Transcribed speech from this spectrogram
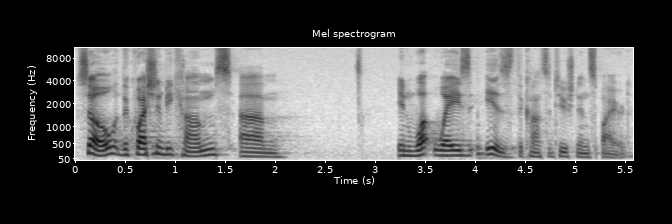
So the question becomes um, in what ways is the Constitution inspired?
